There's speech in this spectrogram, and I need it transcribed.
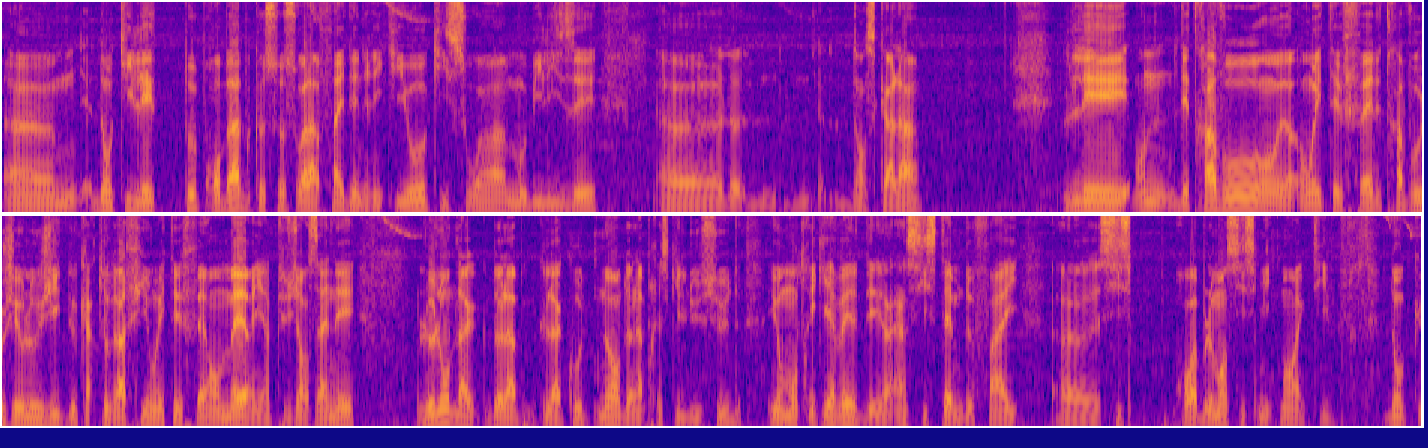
Euh, donc il est peu probable que ce soit la faille d'Enriquillo qui soit mobilisée dans ce cas-là. Des travaux ont été faits, des travaux géologiques de cartographie ont été faits en mer il y a plusieurs années le long de la, côte nord de la presqu'île du Sud et ont montré qu'il y avait un système de failles euh, probablement sismiquement active. Donc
